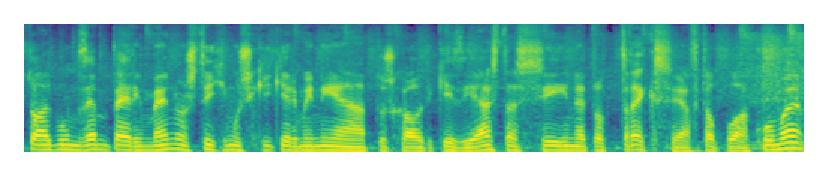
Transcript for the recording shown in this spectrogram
το άλμπουμ Δεν Περιμένω, στίχη μουσική και ερμηνεία από τους χαοτική διάσταση είναι το Τρέξε αυτό που ακούμε.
